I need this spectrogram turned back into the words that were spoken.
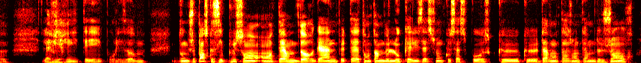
la virilité pour les hommes. Donc, je pense que c'est plus en, termes d'organes, peut-être, en termes de localisation que ça se pose que davantage en termes de genre.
